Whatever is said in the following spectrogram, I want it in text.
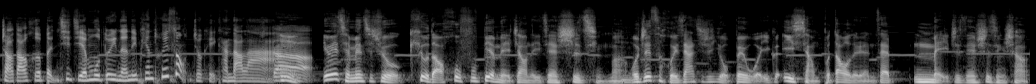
找到和本期节目对应的那篇推送就可以看到啦。嗯，因为前面其实有 cue 到护肤变美这样的一件事情嘛，我这次回家其实有被我一个意想不到的人在美这件事情上，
